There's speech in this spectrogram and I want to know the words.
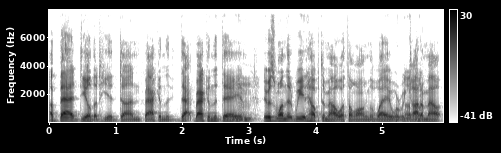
a bad deal that he had done back in the that, back in the day, and it was one that we had helped him out with along the way, where we got Uh-oh. him out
